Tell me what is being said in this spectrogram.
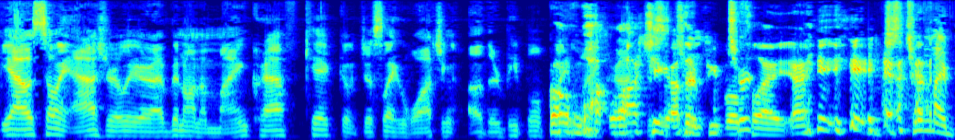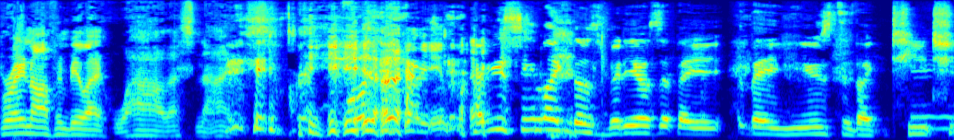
Yeah, I was telling Ash earlier. I've been on a Minecraft kick of just like watching other people. Oh, Play Minecraft. watching Just other turn- people turn- play. Just turn my brain off and be like, "Wow, that's nice." you know what I mean? Like, Have you seen like those videos that they they use to like teach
